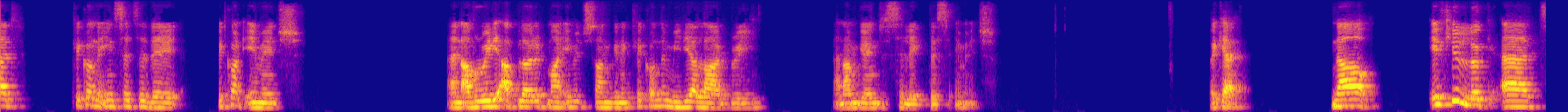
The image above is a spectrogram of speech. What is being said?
add, click on the inserter there, click on image, and I've already uploaded my image, so I'm going to click on the media library, and I'm going to select this image. Okay. Now, if you look at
